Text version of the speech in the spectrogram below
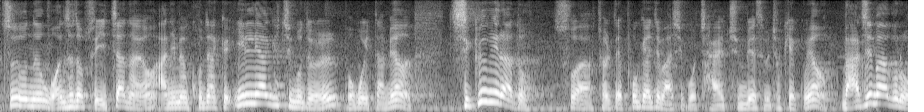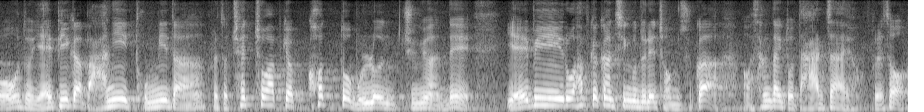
수능 원서 접수 있잖아요. 아니면 고등학교 1, 2학년 친구들 보고 있다면 지금이라도 수학 절대 포기하지 마시고 잘 준비했으면 좋겠고요. 마지막으로 또 예비가 많이 돕니다. 그래서 최초 합격 컷도 물론 중요한데 예비로 합격한 친구들의 점수가 어, 상당히 또 낮아요. 그래서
